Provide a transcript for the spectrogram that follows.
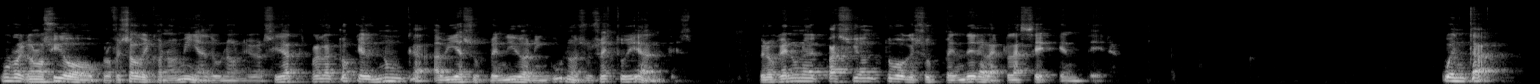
Un reconocido profesor de economía de una universidad relató que él nunca había suspendido a ninguno de sus estudiantes, pero que en una ocasión tuvo que suspender a la clase entera. Cuenta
